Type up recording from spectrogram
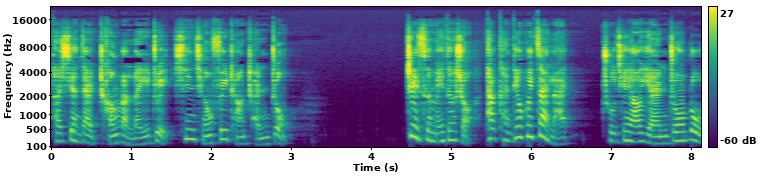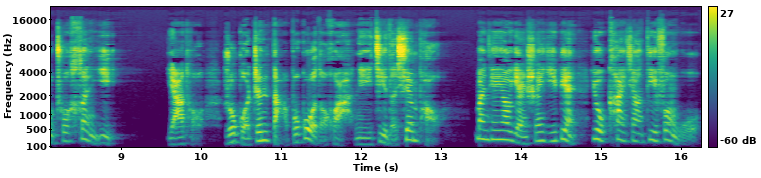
他现在成了累赘，心情非常沉重。这次没得手，他肯定会再来。楚清瑶眼中露出恨意：“丫头，如果真打不过的话，你记得先跑。”漫天妖眼神一变，又看向帝凤舞。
